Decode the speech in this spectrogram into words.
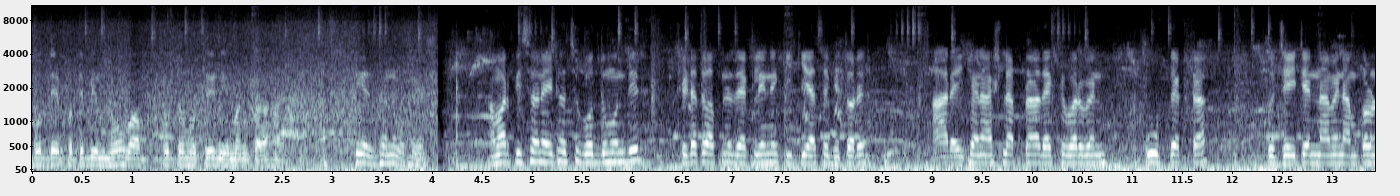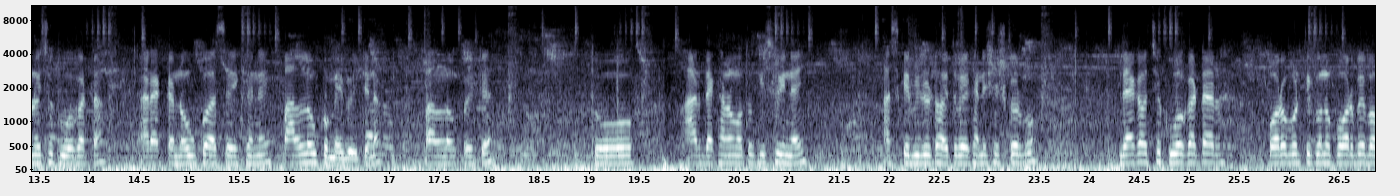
বুদ্ধের প্রতিবিম্ব বা বৌদ্ধ মূর্তি নির্মাণ করা হয়। ঠিক আছে, ধন্যবাদ, ঠিক আছে। আমার পিছনে এটা হচ্ছে বৌদ্ধ মন্দির। সেটা তো আপনি দেখলেন কি কি আছে ভিতরে। আর এইখানে আসলে আপনারা দেখতে পারবেন কূপ একটা। তো যেইটার নামে নামকরণ হয়েছে কুয়াকাটা। আর একটা নৌকো আছে এখানে। পাল নৌকো মেবি ওইটা না? পাল নৌকো এটা। তো আর দেখানোর মতো কিছুই নাই। আজকের ভিডিওটা হয়তো এখানে শেষ করব। দেখা হচ্ছে কুয়াকাটার পরবর্তী কোনো পর্বে বা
